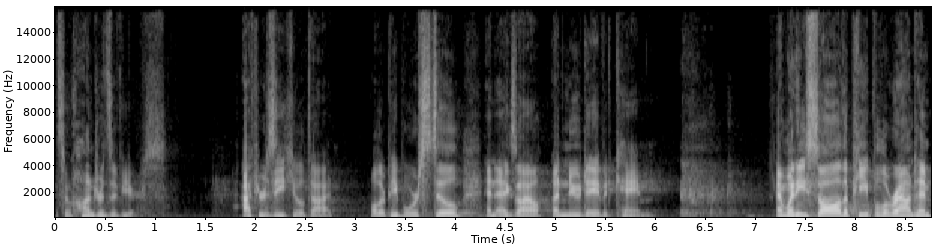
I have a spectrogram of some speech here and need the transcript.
So, hundreds of years after Ezekiel died, while their people were still in exile, a new David came. And when he saw the people around him,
